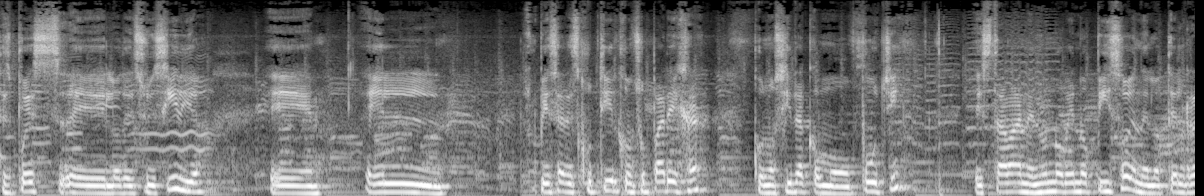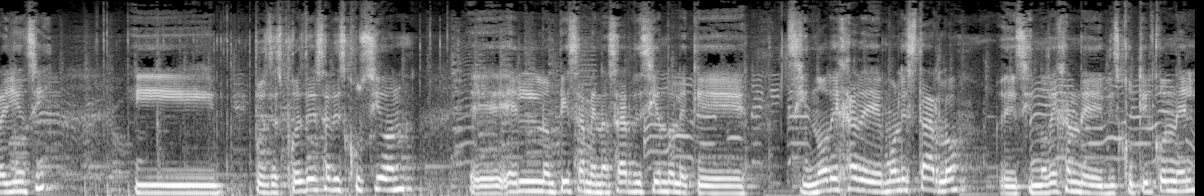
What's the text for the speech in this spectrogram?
Después eh, lo del suicidio, eh, él empieza a discutir con su pareja, conocida como Pucci, estaban en un noveno piso en el Hotel Regency y pues después de esa discusión eh, él lo empieza a amenazar diciéndole que si no deja de molestarlo, eh, si no dejan de discutir con él,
